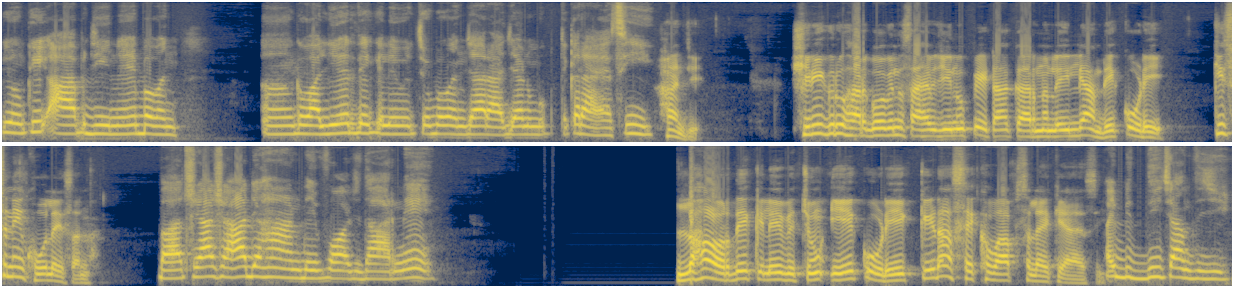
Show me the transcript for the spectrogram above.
ਕਿਉਂਕਿ ਆਪ ਜੀ ਨੇ ਬਵਨ ਅਹ ਗਵਾਲੀਅਰ ਦੇ ਕਿਲੇ ਵਿੱਚ 52 ਰਾਜਿਆਂ ਨੂੰ ਮੁਕਤ ਕਰਾਇਆ ਸੀ। ਹਾਂਜੀ। ਸ੍ਰੀ ਗੁਰੂ ਹਰਗੋਬਿੰਦ ਸਾਹਿਬ ਜੀ ਨੂੰ ਭੇਟਾ ਕਰਨ ਲਈ ਲਿਆਂਦੇ ਘੋੜੇ ਕਿਸ ਨੇ ਖੋਹ ਲਏ ਸਨ? ਬਾਦਸ਼ਾਹ ਸ਼ਾਹਜਹਾਨ ਦੇ ਫੌਜਦਾਰ ਨੇ। ਲਾਹੌਰ ਦੇ ਕਿਲੇ ਵਿੱਚੋਂ ਇਹ ਘੋੜੇ ਕਿਹੜਾ ਸਿੱਖ ਵਾਪਸ ਲੈ ਕੇ ਆਇਆ ਸੀ? ਭਾਈ ਬਿੱਦੀ ਚੰਦ ਜੀ।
